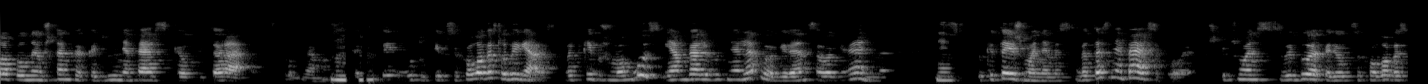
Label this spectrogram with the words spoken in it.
to pilnai užtenka, kad jų nepersikeltų į terapijos problemas. Kad jisai būtų kaip psichologas labai geras. Bet kaip žmogus, jam gali būti nelengva gyventi savo gyvenime yes. su kitais žmonėmis. Bet tas nepersikloja. Kažkaip žmonės įsivaizduoja, kad jau psichologas,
